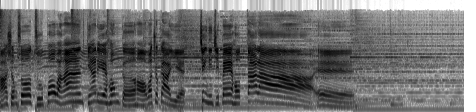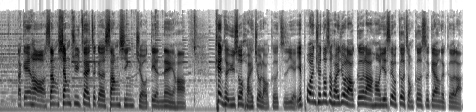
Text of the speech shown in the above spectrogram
阿雄说：“主播晚安，今天的风格哈，我就介意，敬你几杯好大啦！哎、欸，大家好，相相聚在这个伤心酒店内哈。Kent 鱼说怀旧老歌之夜，也不完全都是怀旧老歌啦哈，也是有各种各式各样的歌啦。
